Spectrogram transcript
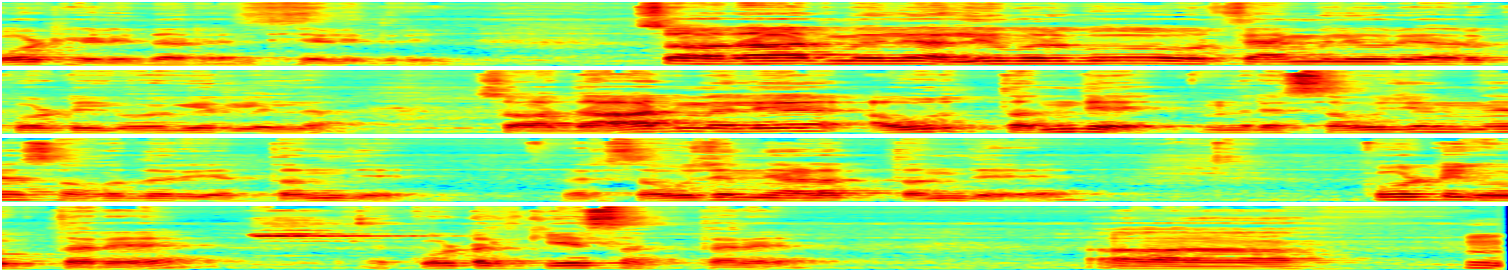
ಕೋರ್ಟ್ ಹೇಳಿದ್ದಾರೆ ಅಂತ ಹೇಳಿದ್ರಿ. ಸೊ ಅದಾದಮೇಲೆ ಅಲ್ಲಿವರೆಗೂ ಅವ್ರ ಫ್ಯಾಮಿಲಿಯವರು ಯಾರು ಕೋರ್ಟಿಗೆ ಹೋಗಿರಲಿಲ್ಲ. ಸೊ ಅದಾದಮೇಲೆ ಅವ್ರ ತಂದೆ, ಅಂದರೆ ಸೌಜನ್ಯ ಸಹೋದರಿಯ ತಂದೆ, ಅಂದರೆ ಸೌಜನ್ಯಾಳ ತಂದೆ ಕೋರ್ಟಿಗೆ ಹೋಗ್ತಾರೆ, ಕೋರ್ಟಲ್ಲಿ ಕೇಸ್ ಹಾಕ್ತಾರೆ. ಹ್ಞೂ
